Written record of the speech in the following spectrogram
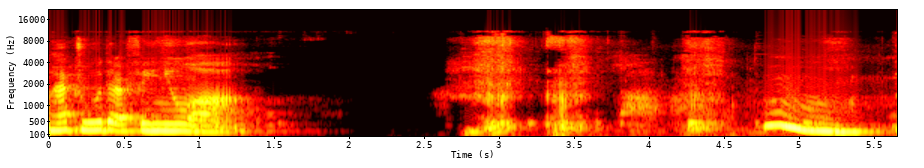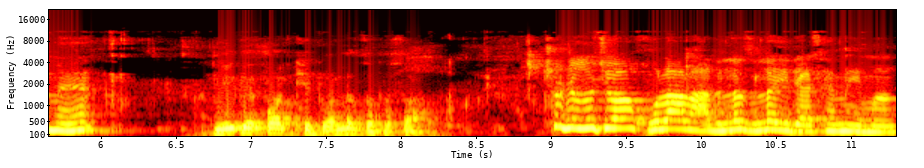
我还煮了点肥牛啊。嗯，美。你给放挺多辣子的是吧？吃这个就要胡辣辣的，辣子辣一点才美吗？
